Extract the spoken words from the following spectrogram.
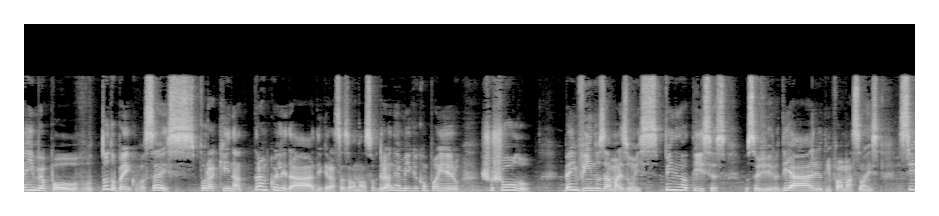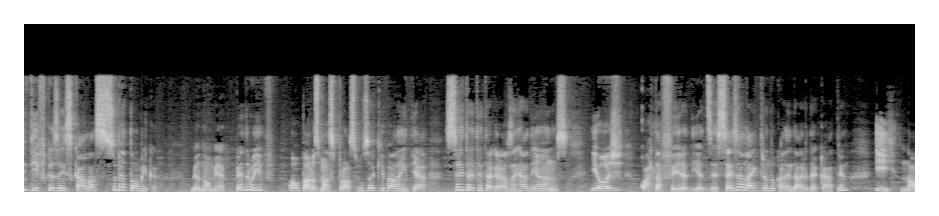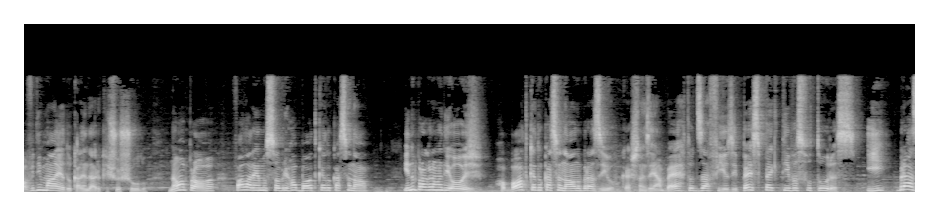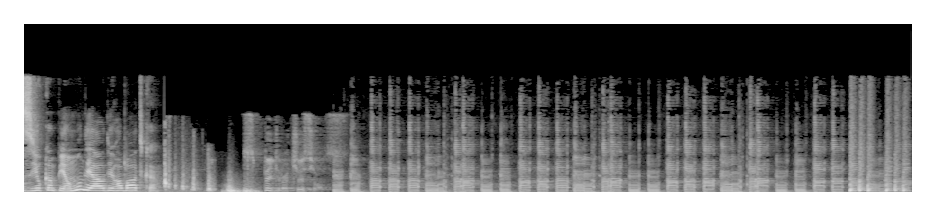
aí, meu povo, tudo bem com vocês? Por aqui na tranquilidade, graças ao nosso grande amigo e companheiro Chuchulo. Bem-vindos a mais um Spin Notícias, o seu giro diário de informações científicas em escala subatômica. Meu nome é Pedro Ivo, ou para os mais próximos, equivalente a 180 graus em radianos. E hoje, quarta-feira, dia 16 Electron do calendário Decatrian e 9 de maio do calendário que Chuchulo não aprova, falaremos sobre robótica educacional. E no programa de hoje, robótica educacional no Brasil, questões em aberto, desafios e perspectivas futuras. E Brasil campeão mundial de robótica. Speed Notícias.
